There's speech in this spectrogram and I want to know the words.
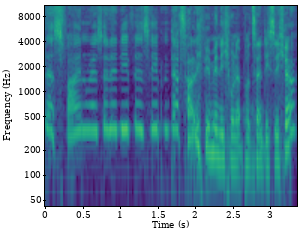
das war in Resident Evil 7 der Fall. Ich bin mir nicht hundertprozentig sicher.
